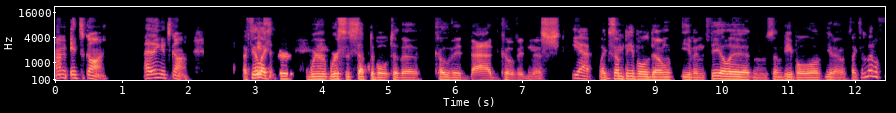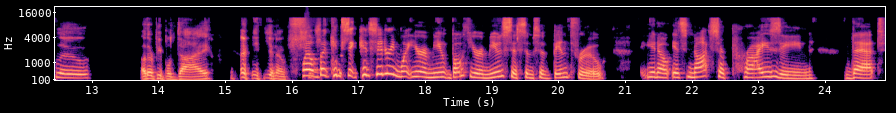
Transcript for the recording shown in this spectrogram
um it's gone. I think it's gone. I feel like we're we're we're susceptible to the COVID bad COVIDness. Yeah. Like some people don't even feel it, and some people, you know, it's like a little flu. Other people die. I mean, you know, Well, but consi- considering what your immune, both your immune systems have been through, you know, it's not surprising that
